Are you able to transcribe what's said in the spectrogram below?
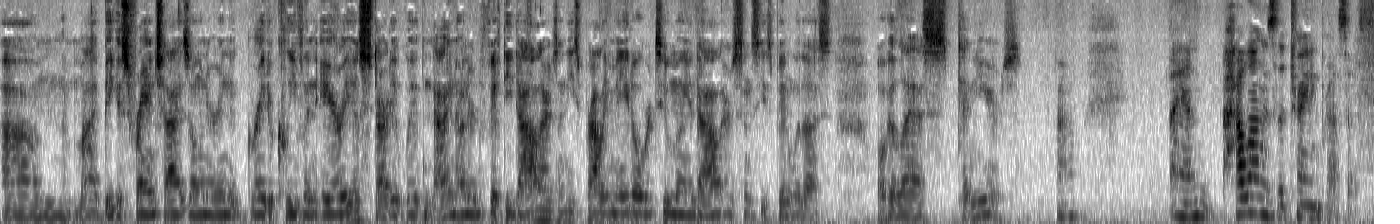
Um, my biggest franchise owner in the greater Cleveland area started with $950, and he's probably made over $2 million since he's been with us over the last 10 years. Wow. And how long is the training process?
